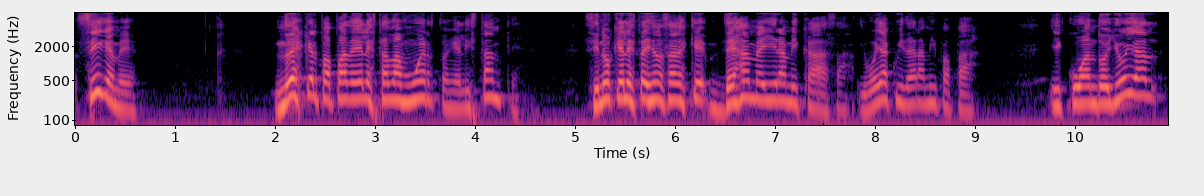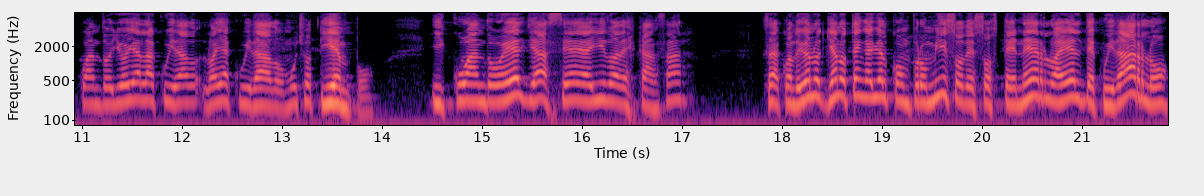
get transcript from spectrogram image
sígueme, no es que el papá de él estaba muerto en el instante, sino que él está diciendo, ¿sabes qué? Déjame ir a mi casa y voy a cuidar a mi papá. Y cuando yo ya, cuando yo ya cuidado, lo haya cuidado mucho tiempo, y cuando él ya se haya ido a descansar, o sea, cuando yo no, ya no tenga yo el compromiso de sostenerlo a él, de cuidarlo,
